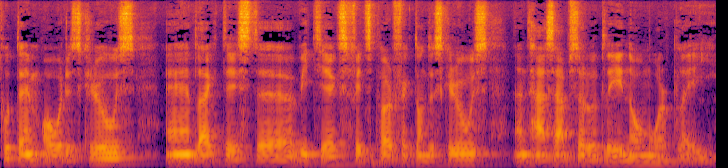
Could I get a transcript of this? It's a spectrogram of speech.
put them over the screws, and like this the VTX fits perfect on the screws and has absolutely no more play.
